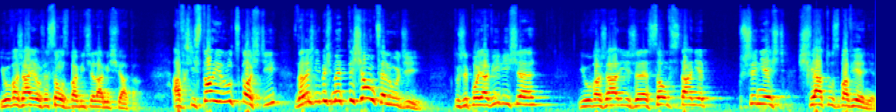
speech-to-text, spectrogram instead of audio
i uważają, że są zbawicielami świata. A w historii ludzkości znaleźlibyśmy tysiące ludzi, którzy pojawili się i uważali, że są w stanie przynieść światu zbawienie.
